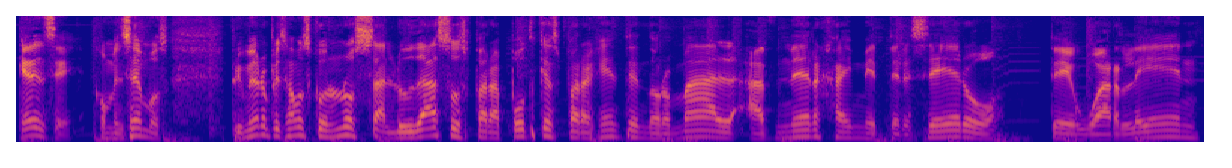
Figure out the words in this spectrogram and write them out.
Quédense, comencemos. Primero empezamos con unos saludazos para podcast para gente normal. Abner Jaime III, Tehuarlén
